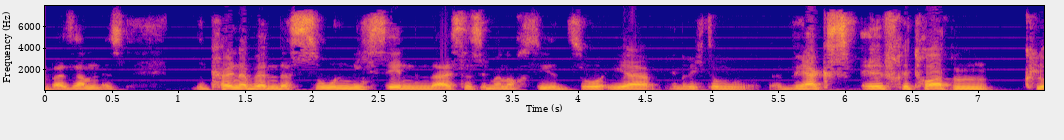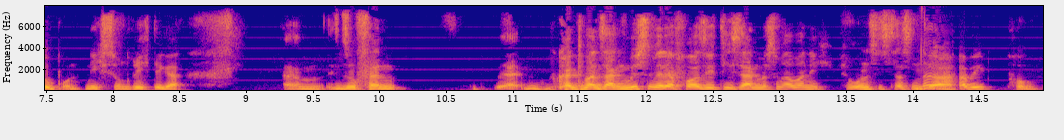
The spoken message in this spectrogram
beisammen ist. Die Kölner werden das so nicht sehen, denn da ist das immer noch so eher in Richtung Werkself Retorten Club und nicht so ein richtiger. Ähm, insofern äh, könnte man sagen, müssen wir da vorsichtig sein, müssen wir aber nicht. Für uns ist das ein Derby. Punkt.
